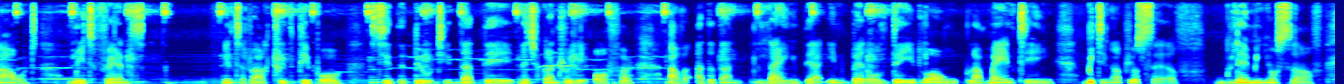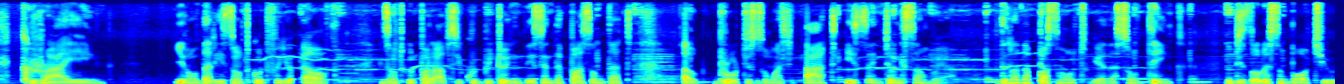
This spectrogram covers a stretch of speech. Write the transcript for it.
out, meet friends, interact with people, see the beauty that the nature can really offer, other than lying there in bed all day long, lamenting, beating up yourself, blaming yourself, crying. You know, that is not good for your health. It's not good. Perhaps you could be doing this, and the person that uh, brought you so much art is enjoying somewhere with another person altogether. So think it is always about you.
